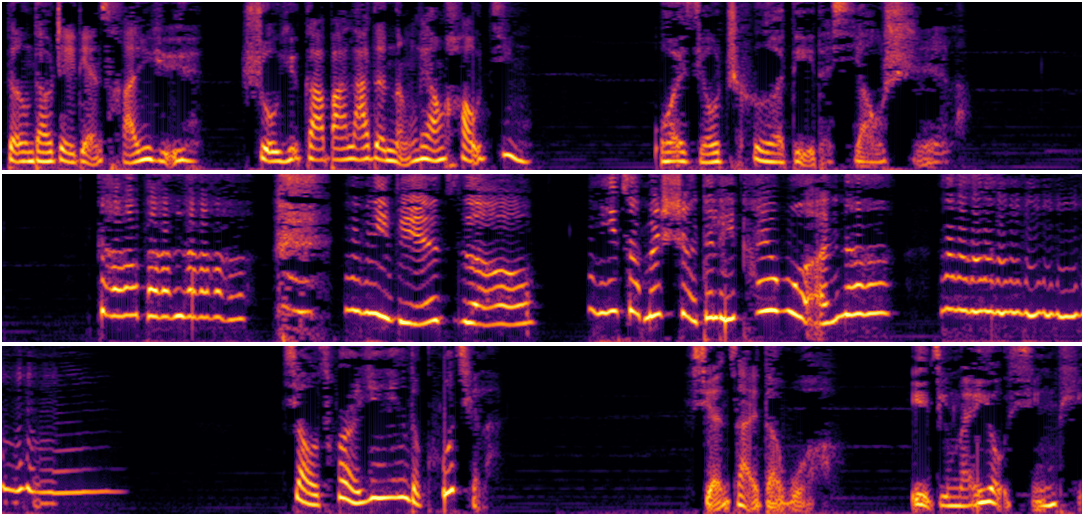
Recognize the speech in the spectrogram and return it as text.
等到这点残余属于嘎巴拉的能量耗尽，我就彻底的消失了。嘎巴拉，你别走！你怎么舍得离开我呢？小翠儿嘤嘤的哭起来。现在的我已经没有形体。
